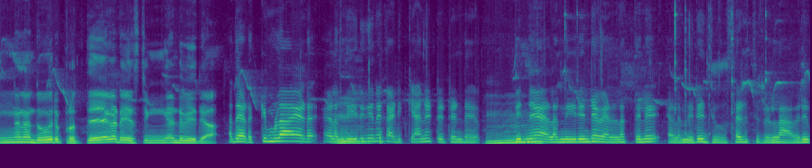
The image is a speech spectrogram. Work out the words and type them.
ഇങ്ങനെ എന്തോ ഒരു പ്രത്യേക ടേസ്റ്റ് ഇങ്ങോട്ട് വരിക. അത് ഇടയ്ക്ക് നമ്മൾ ആ ഇളനീര് ഇങ്ങനെ കടിക്കാനിട്ടിട്ടുണ്ട് പിന്നെ ഇളനീരിന്റെ വെള്ളത്തിൽ ഇളനീര് ജ്യൂസ് അടിച്ചിട്ടുള്ള ആ ഒരു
